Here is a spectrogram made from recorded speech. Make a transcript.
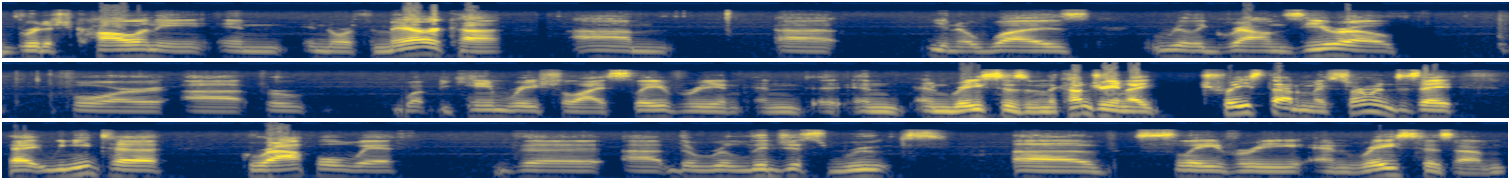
British colony in in North America. Um, you know, was really ground zero for uh, for what became racialized slavery and, and and and racism in the country. And I traced that in my sermon to say that we need to grapple with the uh, the religious roots of slavery and racism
